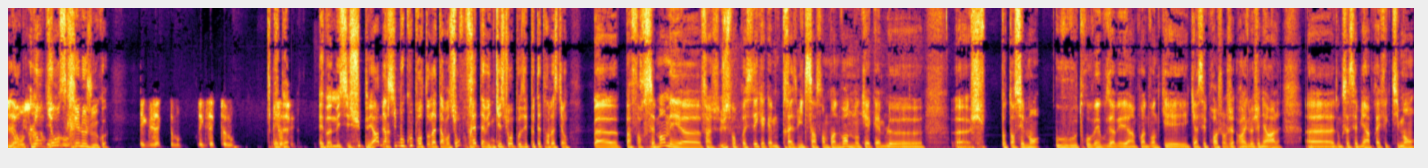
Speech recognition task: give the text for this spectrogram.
L'ambiance crée le jeu, quoi. Exactement, exactement. Eh ben. Eh ben, mais c'est super. Merci beaucoup pour ton intervention. Fred, t'avais une question à poser peut-être à Bastien. Bah, euh, pas forcément, mais euh, enfin juste pour préciser qu'il y a quand même 13 500 points de vente, donc il y a quand même le euh, potentiellement où vous vous trouvez, vous avez un point de vente qui est, qui est assez proche en, règle générale. Euh, donc ça c'est bien. Après effectivement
